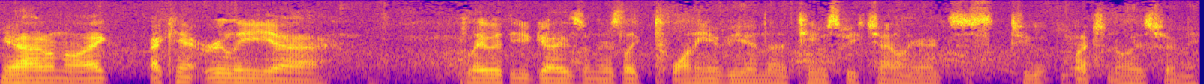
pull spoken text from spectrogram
Yeah, I don't know. I I can't really uh, play with you guys when there's like 20 of you in the TeamSpeak channel here. It's just too much noise for me.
